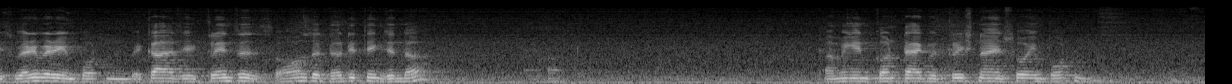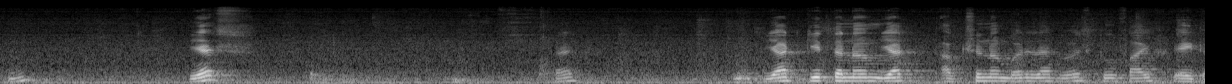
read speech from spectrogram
is very very important because it cleanses all the dirty things in the heart. Coming in contact with krishna is so important. Hmm? Yes right Yat Kirtanam, Yat Akshanam, what is that verse? 258.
